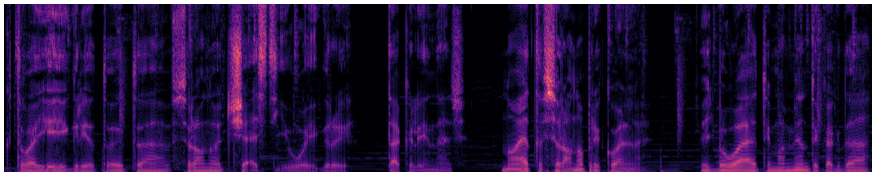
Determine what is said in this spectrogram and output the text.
к твоей игре, то это все равно часть его игры, так или иначе. Но это все равно прикольно. Ведь бывают и моменты, когда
